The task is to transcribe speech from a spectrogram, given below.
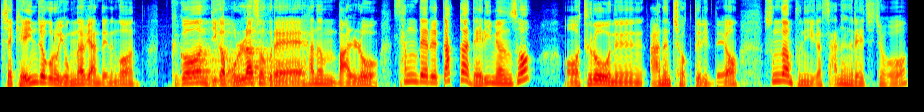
제 개인적으로 용납이 안 되는 건 그건 네가 몰라서 그래 하는 말로 상대를 깎아내리면서 어, 들어오는 아는 척들인데요. 순간 분위기가 싸늘해지죠.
